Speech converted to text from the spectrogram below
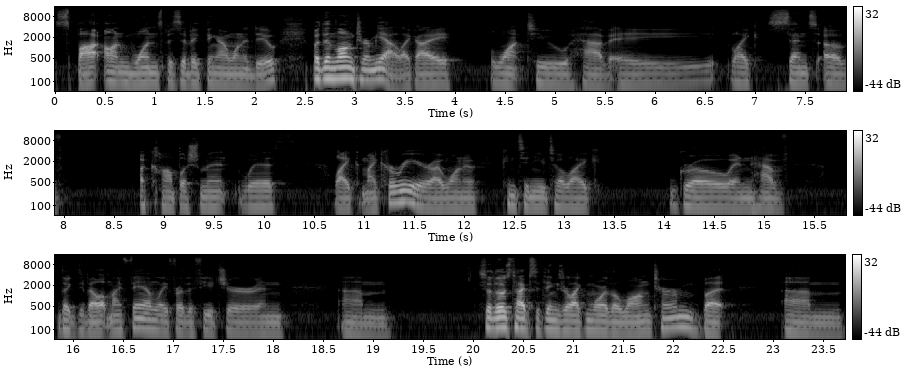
spot on one specific thing I want to do. But then long term, yeah, like I want to have a like sense of accomplishment with like my career. I want to continue to like grow and have like develop my family for the future and um so those types of things are like more the long term, but um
